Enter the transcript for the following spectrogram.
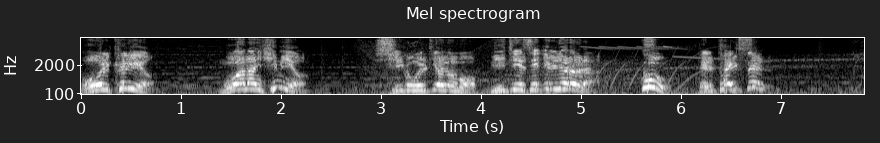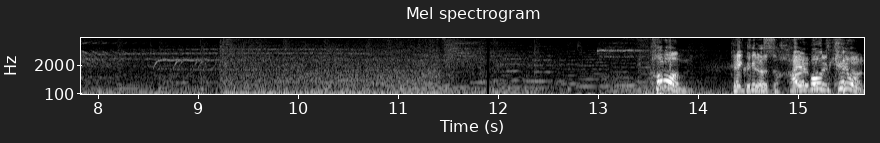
올 클리어 무한한 힘이여. 시공을 뛰어넘어 미지의 세계를 열어라. 고 델타 엑셀! 컴온! 테크니너스 하이보드 캐논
